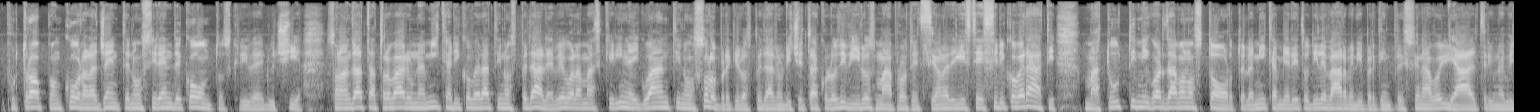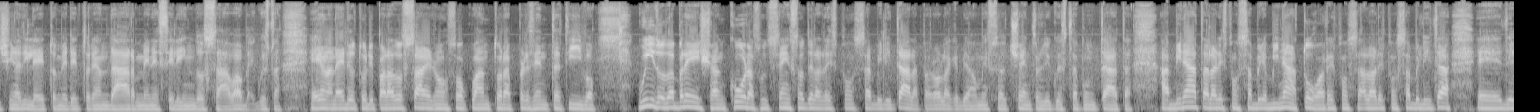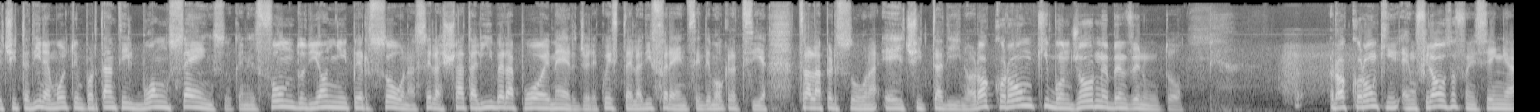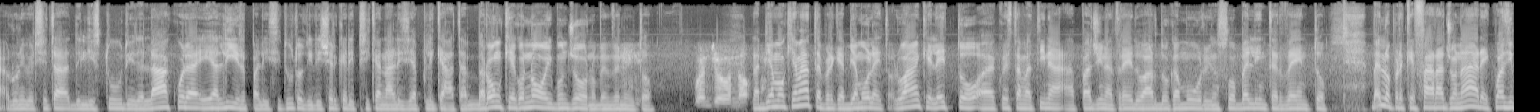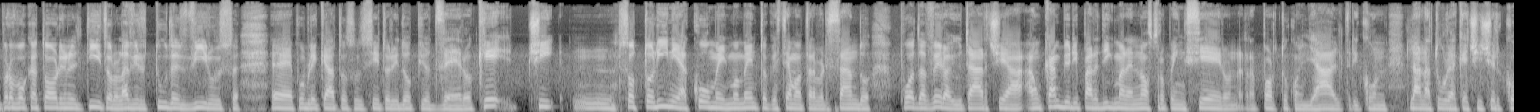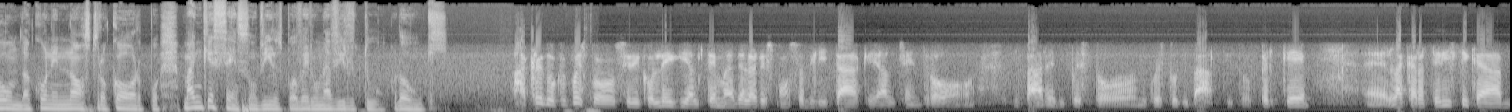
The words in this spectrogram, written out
Purtroppo ancora la gente non si rende conto, scrive Lucia. Sono andata a trovare un'amica ricoverata in ospedale, avevo la mascherina e i guanti non solo perché l'ospedale è un ricettacolo di virus, ma a protezione degli stessi ricoverati. Ma tutti mi guardavano storto e l'amica mi ha detto di levarmeli perché impressionavo gli altri. Una vicina di letto mi ha detto di andarmene se le indossavo. Vabbè, questo è un aneddoto paradossale, non so quanto rappresentativo. Guido da Brescia, ancora sul senso della responsabilità, la parola che abbiamo messo al centro di questa puntata, abbinata alla responsabilità, abbinato alla responsabilità eh, del cittadino è molto importante il buon senso che nel fondo di ogni persona, se lasciata libera, può emergere. Questa è la differenza in democrazia tra la persona e il cittadino. Rocco Ronchi, buongiorno e benvenuto. Rocco Ronchi è un filosofo, insegna all'Università degli Studi dell'Aquila e all'IRPA, l'Istituto di ricerca di psicanalisi applicata. Ronchi è con noi, buongiorno, benvenuto. Buongiorno. L'abbiamo chiamata perché abbiamo letto, l'ho anche letto eh, questa mattina a pagina 3 Edoardo Camurri, un suo bell'intervento, bello perché fa ragionare, quasi provocatorio nel titolo, La virtù del virus, eh, pubblicato sul sito di Doppio Zero, che ci mh, mm, sottolinea come il momento che stiamo attraversando può davvero aiutarci a, a un cambio di paradigma nel nostro pensiero, nel rapporto con gli altri, con la natura che ci circonda, con il nostro corpo. Ma in che senso un virus può avere una virtù, Ronchi? Ma credo che questo si ricolleghi al tema della responsabilità che è al centro, mi pare, di questo, di questo dibattito, perché eh, la caratteristica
